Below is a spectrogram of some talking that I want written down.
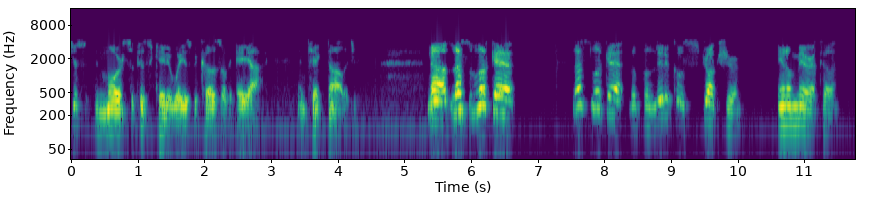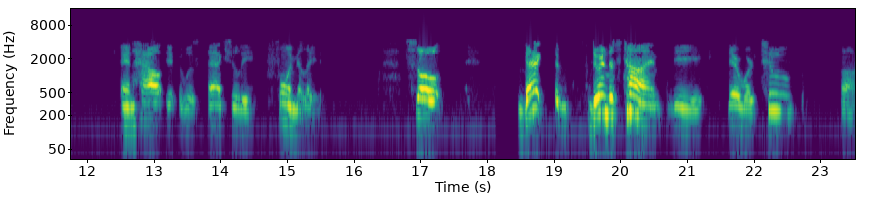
just in more sophisticated ways because of AI and technology. Now let's look at let's look at the political structure in America and how it was actually formulated. So back during this time, the there were two uh,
